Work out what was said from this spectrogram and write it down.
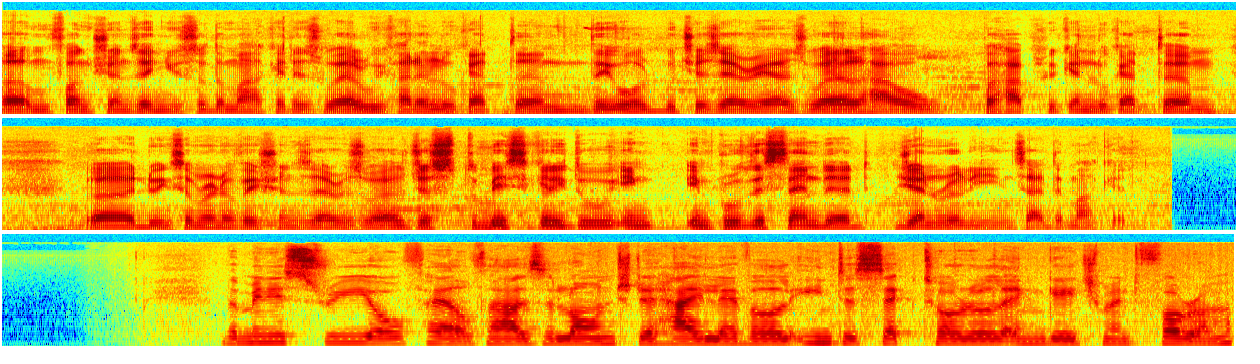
um, functions and use of the market as well. We've had a look at um, the old butcher's area as well, how perhaps we can look at um, uh, doing some renovations there as well, just to basically to improve the standard generally inside the market. The Ministry of Health has launched a high-level intersectoral engagement forum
